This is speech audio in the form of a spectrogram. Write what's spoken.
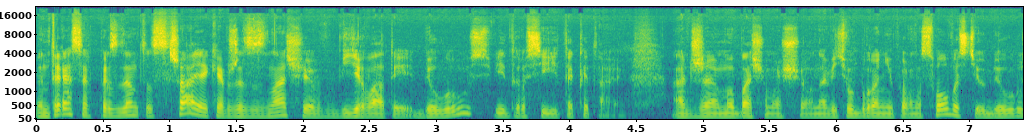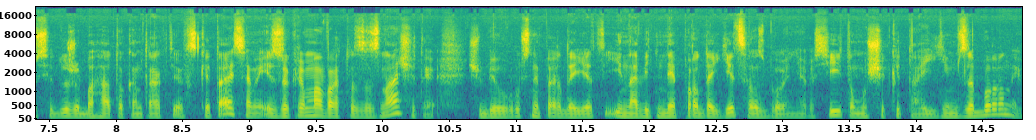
В інтересах президента США, як я вже зазначив, відірвати Білорусь від Росії та Китаю. Адже ми бачимо, що навіть в оборонній промисловості у Білорусі дуже багато контрактів з китайцями, і, зокрема, варто зазначити, що Білорусь не передає і навіть не продає це озброєння Росії, тому що Китай їм заборонив.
